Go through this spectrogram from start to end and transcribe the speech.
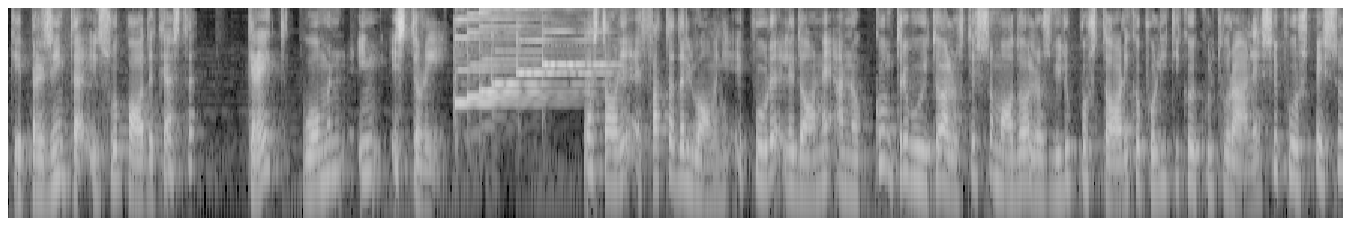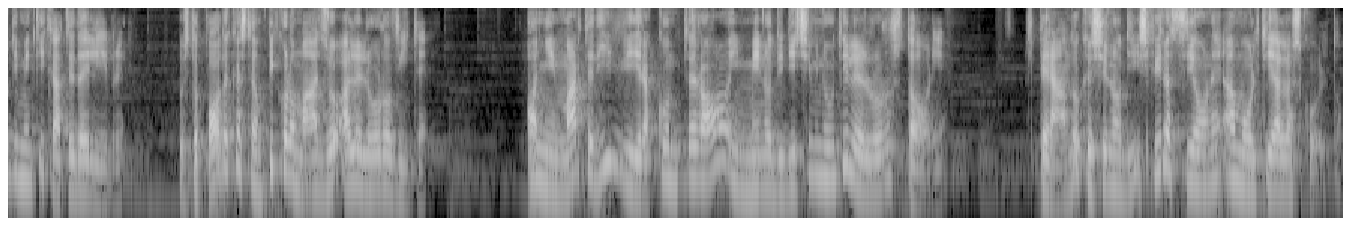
che presenta il suo podcast Great Woman in History. La storia è fatta dagli uomini, eppure le donne hanno contribuito allo stesso modo allo sviluppo storico, politico e culturale, seppur spesso dimenticate dai libri. Questo podcast è un piccolo omaggio alle loro vite. Ogni martedì vi racconterò in meno di 10 minuti le loro storie, sperando che siano di ispirazione a molti all'ascolto.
